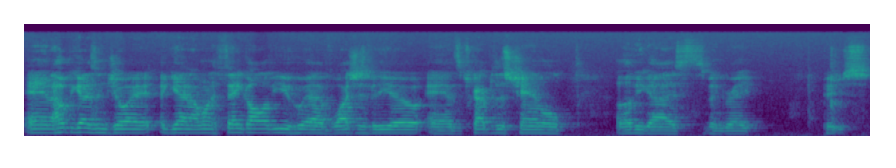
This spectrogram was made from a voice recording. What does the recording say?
and I hope you guys enjoy it. Again, I want to thank all of you who have watched this video and subscribed to this channel. I love you guys. It's been great. Peace.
